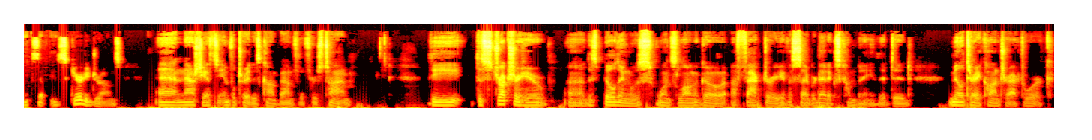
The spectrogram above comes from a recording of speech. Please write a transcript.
except these security drones, and now she has to infiltrate this compound for the first time. The the structure here, uh, this building was once long ago a factory of a cybernetics company that did military contract work,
